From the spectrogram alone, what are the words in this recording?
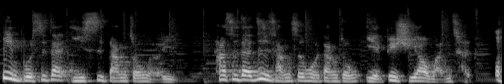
并不是在仪式当中而已，他是在日常生活当中也必须要完成。哦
